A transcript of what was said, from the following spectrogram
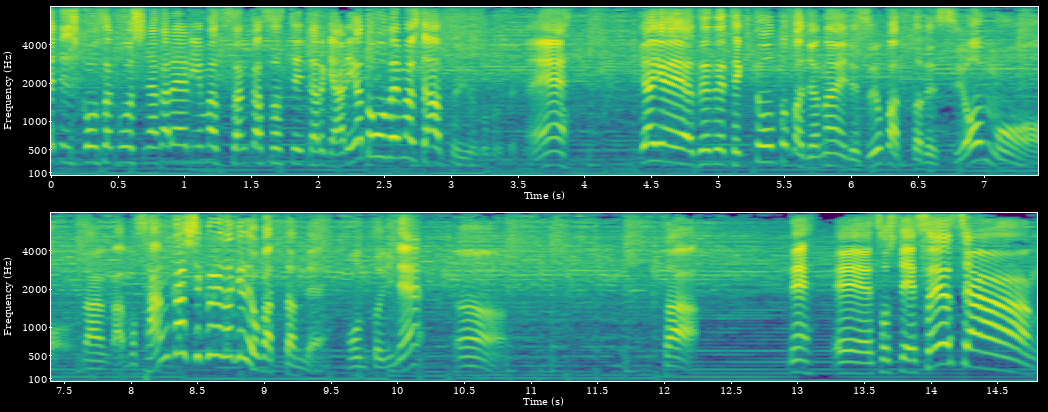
えて試行錯誤しながらやります。参加させていただきありがとうございました。ということでね。いやいやいや、全然適当とかじゃないです。よかったですよ、もう。なんか、もう参加してくれるだけでよかったんで。本当にね。うん。さあ、ね、えー、そして、さやちゃん、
